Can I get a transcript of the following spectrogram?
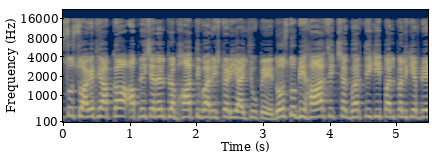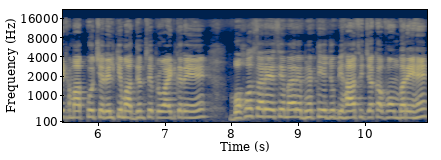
दोस्तों, स्वागत है आपका अपने channel Prabhat Tiwari study IQ पे। दोस्तों, बिहार शिक्षक भर्ती की पल पल की अपडेट हम आपको चैनल के माध्यम से प्रोवाइड कर रहे हैं। बहुत सारे ऐसे हमारे अभ्यर्थी हैं जो बिहार शिक्षक का फॉर्म भरे हैं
